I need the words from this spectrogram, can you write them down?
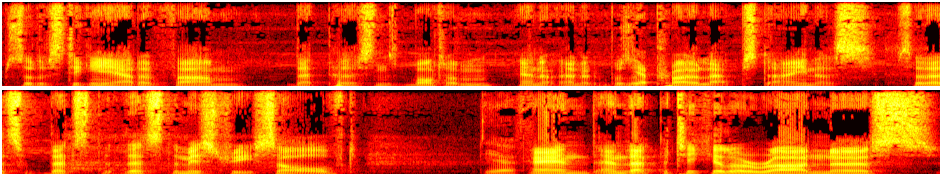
sort of sticking out of um, that person's bottom, and, and it was Yep. a prolapsed anus. So that's that's that's the mystery solved. Yeah. And and that particular uh, nurse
